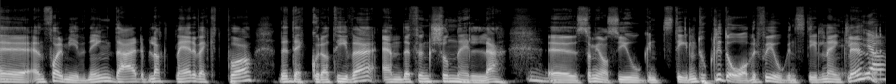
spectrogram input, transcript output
Eh, en formgivning der det ble lagt mer vekt på det dekorative enn det funksjonelle. Mm. Eh, som jo også jugendstilen tok litt over for jugendstilen, egentlig. Ja.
